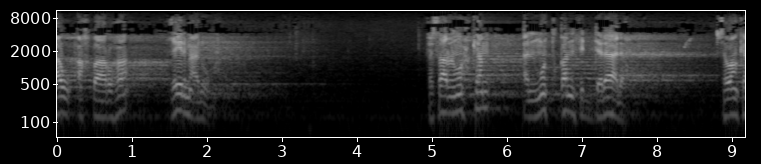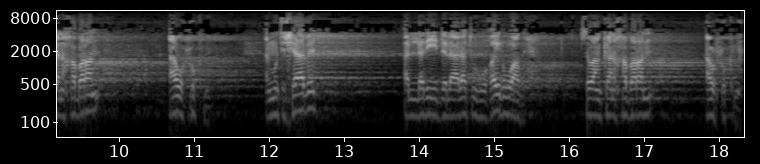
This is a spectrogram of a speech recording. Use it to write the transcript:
أو أخبارها غير معلومة. فصار المحكم المتقن في الدلالة سواء كان خبرا أو حكما. المتشابه الذي دلالته غير واضحة سواء كان خبرا أو حكما.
